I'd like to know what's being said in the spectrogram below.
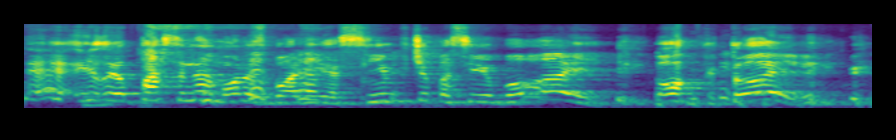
É, eu, eu passei na mão nas bolinhas assim, tipo assim, boi, ó, toi.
